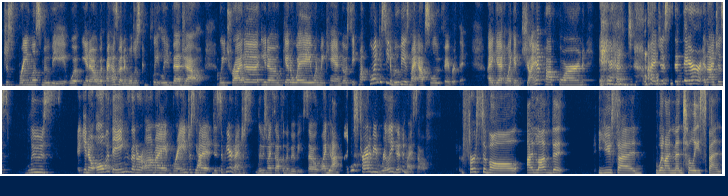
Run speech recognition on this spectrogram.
just brainless movie, you know, with my husband, and we'll just completely veg out. We try to, you know, get away when we can. Go see. Going to see a movie is my absolute favorite thing. I get like a giant popcorn, and I just sit there and I just lose, you know, all the things that are on my brain just yeah. kind of disappear, and I just lose myself in the movie. So, like, yeah. I, I just try to be really good to myself. First of all, I love that you said when I'm mentally spent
